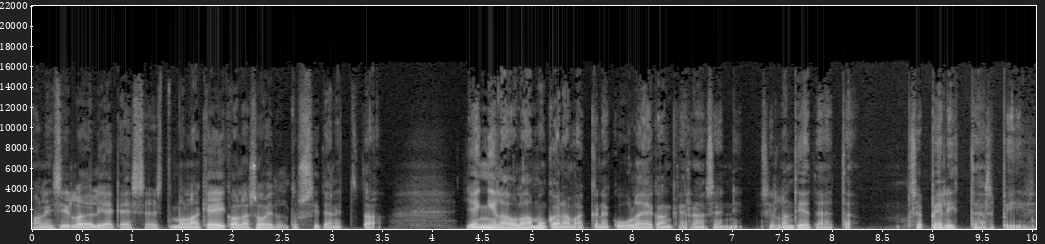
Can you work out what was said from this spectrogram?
mä olin silloin jo liekeissä ja sitten me ollaan keikoilla soiteltu sitä, niin tota, jengi laulaa mukana, vaikka ne kuulee ekan kerran sen, niin silloin tietää, että se pelittää se biisi.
